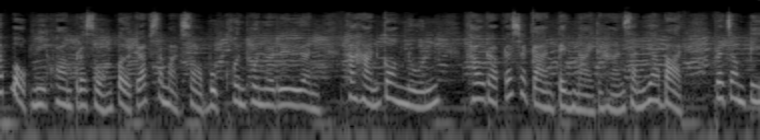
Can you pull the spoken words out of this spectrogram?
ทัพบบกมีความประสงค์เปิดรับสมัครสอบบุคคลพลเรือน ทหารกองหนุน เข้ารับราชการเป็นนายทหารสัญญาบัตรประจำปี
